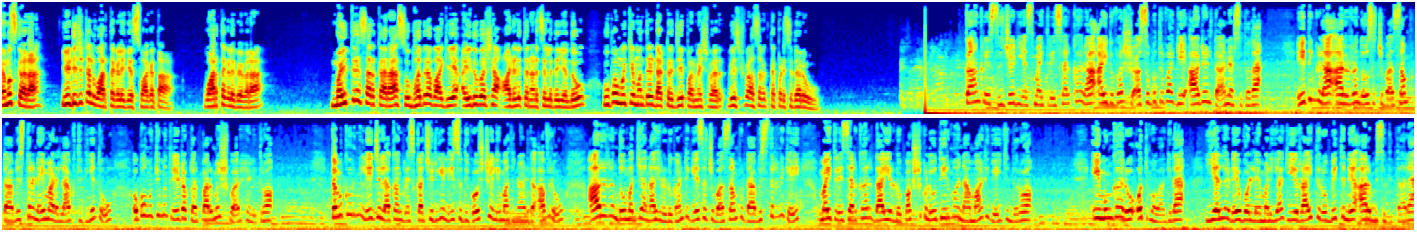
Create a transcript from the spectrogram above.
ನಮಸ್ಕಾರ. ಈ ಡಿಜಿಟಲ್ ವಾರ್ತೆಗಳಿಗೆ ಸ್ವಾಗತ. ವಾರ್ತೆಗಳ ವಿವರ. ಮೈತ್ರಿ ಸರ್ಕಾರ ಸುಭದ್ರವಾಗಿ ಐದು ವರ್ಷ ಆಡಳಿತ ನಡೆಸಲಿದೆ ಎಂದು ಉಪಮುಖ್ಯಮಂತ್ರಿ ಡಾಕ್ಟರ್ ಜಿ ಪರಮೇಶ್ವರ್ ವಿಶ್ವಾಸ ವ್ಯಕ್ತಪಡಿಸಿದರು. ಕಾಂಗ್ರೆಸ್ ಜೆಡಿಎಸ್ ಮೈತ್ರಿ ಸರ್ಕಾರ ಐದು ವರ್ಷ ಸುಭದ್ರವಾಗಿ ಆಡಳಿತ ನಡೆಸುತ್ತದೆ. ಈ ತಿಂಗಳ ಆರರಂದು ಸಚಿವ ಸಂಪುಟ ವಿಸ್ತರಣೆ ಮಾಡಲಾಗುತ್ತಿದೆ ಎಂದು ಉಪಮುಖ್ಯಮಂತ್ರಿ ಡಾ ಪರಮೇಶ್ವರ್ ಹೇಳಿದರು. ತುಮಕೂರಿನಲ್ಲಿ ಜಿಲ್ಲಾ ಕಾಂಗ್ರೆಸ್ ಕಚೇರಿಯಲ್ಲಿ ಸುದ್ದಿಗೋಷ್ಠಿಯಲ್ಲಿ ಮಾತನಾಡಿದ ಅವರು, ಆರರಂದು ಮಧ್ಯಾಹ್ನ ಎರಡು ಗಂಟೆಗೆ ಸಚಿವ ಸಂಪುಟ ವಿಸ್ತರಣೆಗೆ ಮೈತ್ರಿ ಸರ್ಕಾರದ ಎರಡು ಪಕ್ಷಗಳು ತೀರ್ಮಾನ ಮಾಡಿವೆ ಎಂದರು. ಈ ಮುಂಗಾರು ಉತ್ತಮವಾಗಿದೆ. ಎಲ್ಲೆಡೆ ಒಳ್ಳೆ ಮಳೆಯಾಗಿ ರೈತರು ಬಿತ್ತನೆ ಆರಂಭಿಸುತ್ತಿದ್ದಾರೆ.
